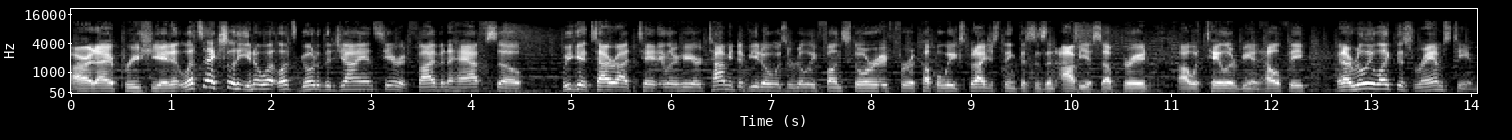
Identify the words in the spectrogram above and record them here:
All right, I appreciate it. Let's actually, you know what? Let's go to the Giants here at five and a half. So we get Tyrod Taylor here. Tommy DeVito was a really fun story for a couple weeks, but I just think this is an obvious upgrade uh, with Taylor being healthy. And I really like this Rams team.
